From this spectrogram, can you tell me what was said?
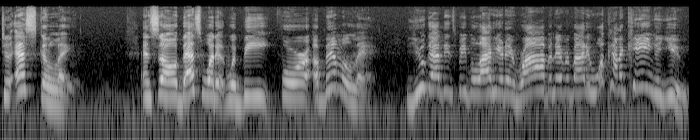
to escalate. And so that's what it would be for Abimelech. You got these people out here, they robbing everybody. What kind of king are you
